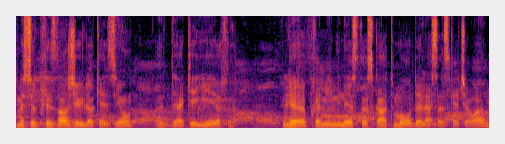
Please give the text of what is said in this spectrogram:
Monsieur le Président, j'ai eu l'occasion d'accueillir le premier ministre Scott Moe de la Saskatchewan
